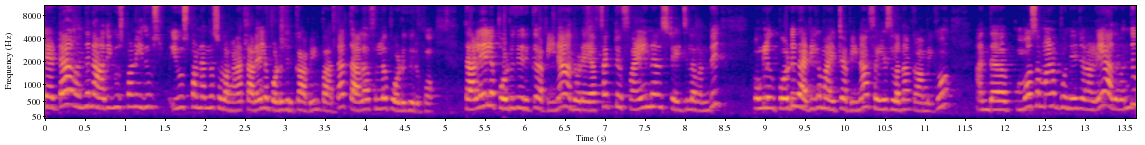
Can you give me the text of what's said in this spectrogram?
கேட்டால் வந்து நான் அது யூஸ் பண்ண இது யூஸ் பண்ணதான் சொல்லுவாங்க. நான் தலையில் பொடுகு இருக்கா அப்படின்னு பார்த்தா தலை ஃபுல்லாக பொடுகு இருக்கும். தலையில் பொடுகு இருக்குது அப்படின்னா அதோட எஃபெக்ட் ஃபைனல் ஸ்டேஜில் வந்து உங்களுக்கு பொடுகு அதிகமாயிட்டு அப்படின்னா ஃபேஸில் தான் காமிக்கும். அந்த மோசமான பூஞ்சைன்னு சொன்னாலே அது வந்து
